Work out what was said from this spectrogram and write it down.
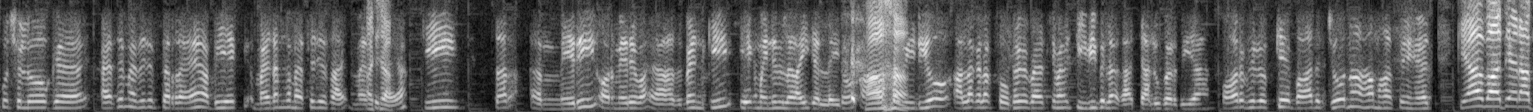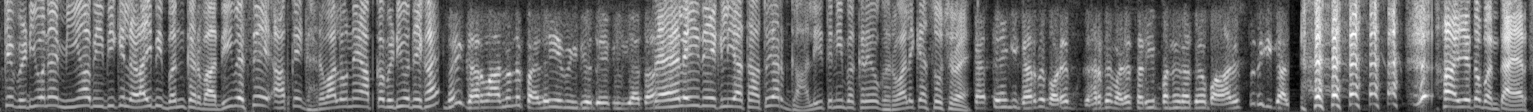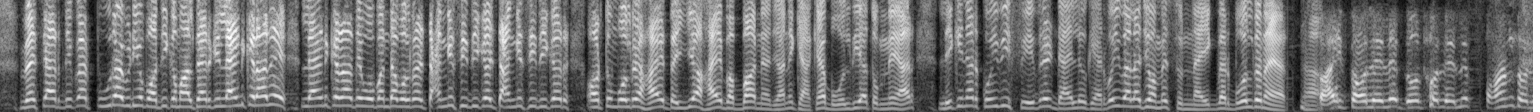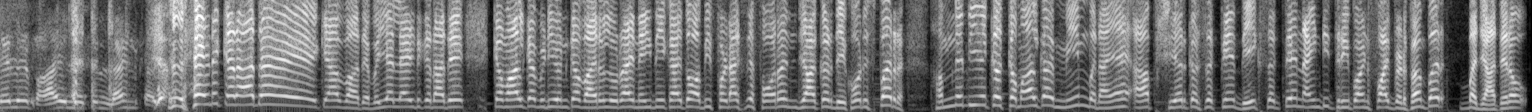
कुछ लोग ऐसे मैसेजेस कर रहे हैं। अभी एक मैडम का मैसेज मैसेज अच्छा। आया कि सर मेरी और मेरे हस्बैंड की एक महीने से लड़ाई चल रही तो हाँ। वीडियो अलग अलग सोफे पे बैठ के मैंने टीवी पे लगा चालू कर दिया। और फिर उसके बाद जो ना हम हंसे हैं क्या बात है यार आपके वीडियो ने मियाँ बीबी की लड़ाई भी बंद करवा दी। वैसे आपके घर वालों ने आपका वीडियो देखा है? नहीं घर वालों ने पहले ये वीडियो देख लिया था। पहले ही देख लिया था। तो यार गाली इतनी बक रहे हो घर वाले क्या सोच रहे हैं? कहते हैं की घर पे बड़े घर पे बड़े शरीफ बने रहते हो बाहर इस तरह की गाली। हाँ ये तो बनता है यार। वैसे यार देखो यार पूरा वीडियो बहुत ही कमाल था यार कि लैंड करा दे लैंड करा दे वो बंदा बोल रहा है टांगे सीधी कर टांगे सीधी कर। और तुम बोल रहे हो हाय दैया हाय बब्बा न जाने क्या क्या बोल दिया तुमने यार। लेकिन यार कोई भी फेवरेट डायलॉग यार वही वाला जो हमें सुनना है एक बार बोल दो ना यार। हाँ। भाई सौ ले ले दो सौ ले ले पाँच सौ ले ले भाई लेकिन लैंड कर लैंड करा दे क्या बात है भैया लैंड करा दे। कमाल का वीडियो इनका वायरल हो रहा है नहीं देखा है तो अभी फटाक से फ़ौरन जाकर देखो। और इस पर हमने भी एक कमाल का मीम बनाया है आप शेयर कर सकते हैं देख सकते हैं 93.5 प्लेटफॉर्म पर बजाते रहो।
